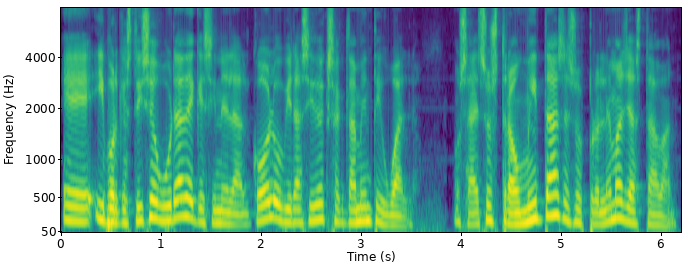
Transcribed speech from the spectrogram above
eh, y porque estoy segura de que sin el alcohol hubiera sido exactamente igual. O sea, esos traumitas, esos problemas ya estaban.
